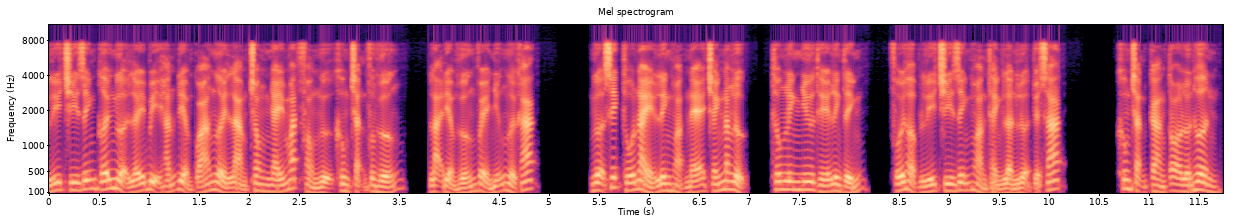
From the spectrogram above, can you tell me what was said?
Lý trí dĩnh cưỡi ngựa lấy bị hắn điểm quá người làm trong nháy mắt phòng ngự không chặn phương hướng, lại điểm hướng về những người khác. Ngựa xích thố này linh hoạt né tránh năng lực, thông linh như thế linh tính phối hợp lý trí dĩnh hoàn thành lần lượt tuyệt sát. Không chặn càng to lớn hơn,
